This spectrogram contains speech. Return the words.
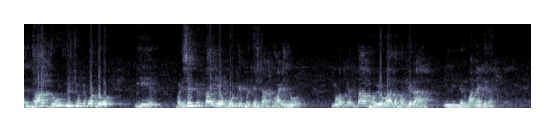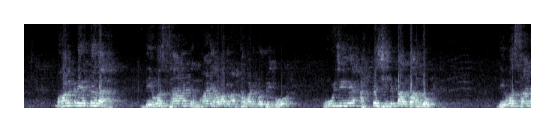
ಎಂಥ ದೂರದೃಷ್ಟಿ ಇಟ್ಟುಕೊಂಡು ಈ ಬನಶಂಕರ ತಾಯಿಯ ಮೂರ್ತಿ ಪ್ರತಿಷ್ಠಾಪನೆ ಮಾಡಿದರು. ಇವತ್ತು ಎಂಥ ಭವ್ಯವಾದ ಮಂದಿರ ಇಲ್ಲಿ ನಿರ್ಮಾಣ ಆಗಿದೆ. ಬಹಳ ಕಡೆ ಇರ್ತದ ದೇವಸ್ಥಾನ ನಿರ್ಮಾಣ ಯಾವಾಗಲೂ ಅರ್ಥ ಮಾಡಿಕೊಳ್ಬೇಕು. ಪೂಜೆಗೆ ಅಷ್ಟ ಸೀಮಿತ ಆಗಬಾರ್ದು. ದೇವಸ್ಥಾನ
